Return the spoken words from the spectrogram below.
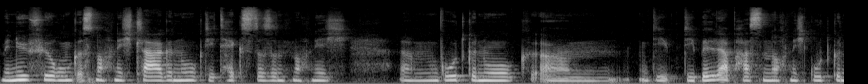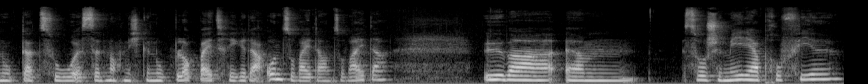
Menüführung ist noch nicht klar genug, die Texte sind noch nicht ähm, gut genug, ähm, die, die Bilder passen noch nicht gut genug dazu, es sind noch nicht genug Blogbeiträge da und so weiter und so weiter. Über ähm, Social Media Profil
